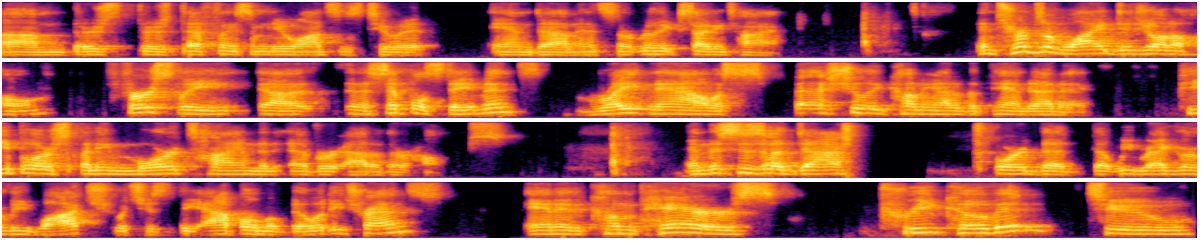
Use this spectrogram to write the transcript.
Um, there's, there's definitely some nuances to it and, um, and it's a really exciting time. In terms of why digital out of home, firstly, uh, in a simple statement, right now, especially coming out of the pandemic, people are spending more time than ever out of their homes. And this is a dashboard that, that we regularly watch, which is the Apple mobility trends. And it compares pre-COVID to,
